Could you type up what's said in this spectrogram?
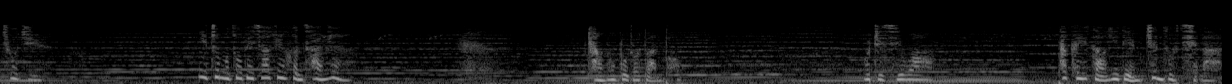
秋菊，你这么做对家俊很残忍。长痛不如短痛，我只希望他可以早一点振作起来。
